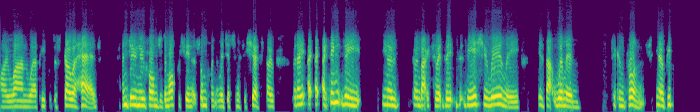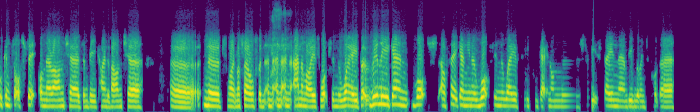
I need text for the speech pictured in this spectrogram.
Taiwan where people just go ahead and do new forms of democracy, and at some point the legitimacy shifts. So, but I, I, I think the, you know, going back to it, the the issue really is that willing to confront. You know, people can sort of sit on their armchairs and be kind of armchair uh, nerds like myself and, and, and, and analyze what's in the way. But really, again, what's, I'll say again, you know, what's in the way of people getting on the street, staying there and being willing to put their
